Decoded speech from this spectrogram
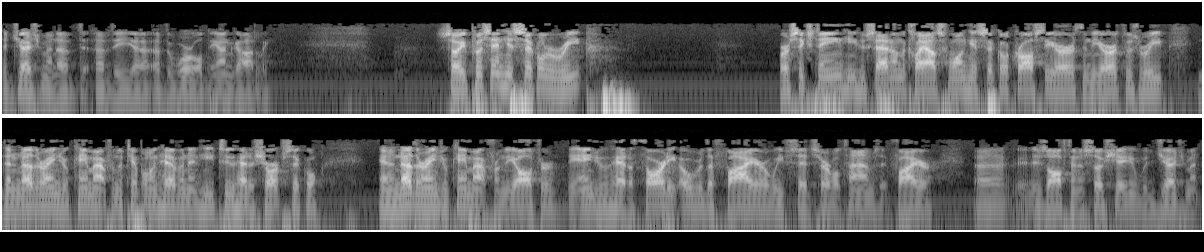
the judgment of the, of, the, uh, of the world, the ungodly. So he puts in his sickle to reap. Verse 16, he who sat on the cloud swung his sickle across the earth, and the earth was reaped. Then another angel came out from the temple in heaven, and he too had a sharp sickle and another angel came out from the altar, the angel who had authority over the fire. We've said several times that fire uh, is often associated with judgment,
